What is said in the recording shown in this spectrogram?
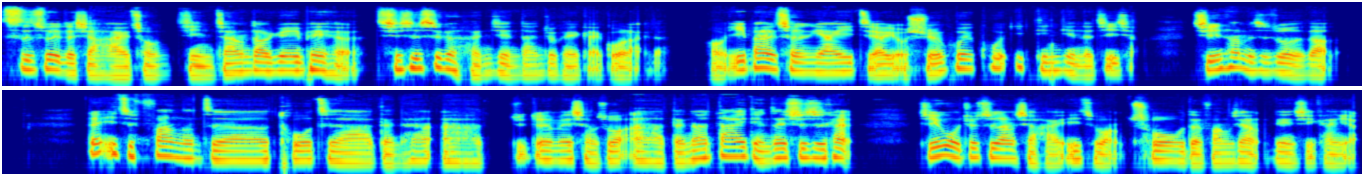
四岁的小孩从紧张到愿意配合，其实是个很简单就可以改过来的。哦，一般的成人牙医只要有学会过一点点的技巧，其实他们是做得到的。但一直放着啊，拖着啊，等他啊，就在那边想说啊，等他大一点再试试看。结果就是让小孩一直往错误的方向练习看牙。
